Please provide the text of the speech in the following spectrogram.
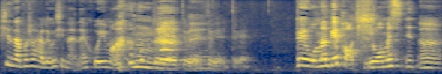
现在不是还流行奶奶灰吗？嗯，对对对对，对我们别跑题，我们嗯，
